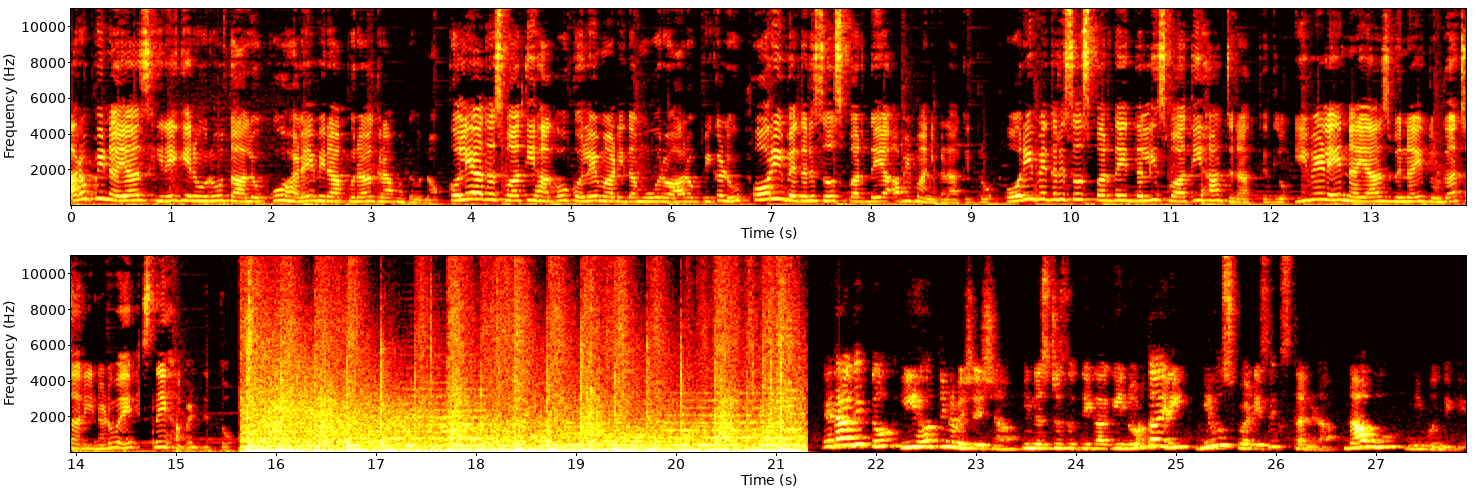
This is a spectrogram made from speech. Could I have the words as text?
ಆರೋಪಿ ನಯಾಜ್ ಹಿರೇಗೆರೂರು ತಾಲೂಕು ಹಳೆ ವೀರಾಪುರ ಗ್ರಾಮದವನು. ಕೊಲೆಯಾದ ಸ್ವಾತಿ ಹಾಗೂ ಕೊಲೆ ಮಾಡಿದ ಮೂವರು ಆರೋಪಿಗಳು ಹೋರಿ ಬೆದರಿಸೋ ಸ್ಪರ್ಧೆಯ ಅಭಿಮಾನಿಗಳಾಗಿದ್ರು. ಹೋರಿ ಬೆದರಿಸೋ ಸ್ಪರ್ಧೆ ಇದ್ದಲ್ಲಿ ಸ್ವಾತಿ ಹಾಜರಾಗ್ತಿದ್ಲು. ಈ ವೇಳೆ ನಯಾಜ್ ವಿನಯ್ ದುರ್ಗಾಚಾರಿ ನಡುವೆ ಸ್ನೇಹ ಬೆಳೆದಿತ್ತು. ಇದಾಗಿತ್ತು ಈ ಹೊತ್ತಿನ ವಿಶೇಷ. ಇನ್ನಷ್ಟು ಸುದ್ದಿಗಾಗಿ ನೋಡ್ತಾ ಇರಿ ನ್ಯೂಸ್ ಟ್ವೆಂಟಿ ಸಿಕ್ಸ್ ಕನ್ನಡ. ನಾವು ನಿಮ್ಮೊಂದಿಗೆ.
